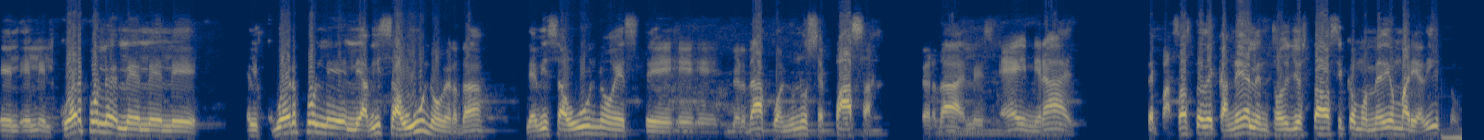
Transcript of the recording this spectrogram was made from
El, el, el cuerpo le, le, le, el cuerpo le, avisa a uno, ¿verdad? Le avisa a uno, este, eh, eh, ¿verdad? Cuando uno se pasa, ¿verdad? Les, hey, mira, te pasaste de canela, entonces yo estaba así como medio mareadito.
